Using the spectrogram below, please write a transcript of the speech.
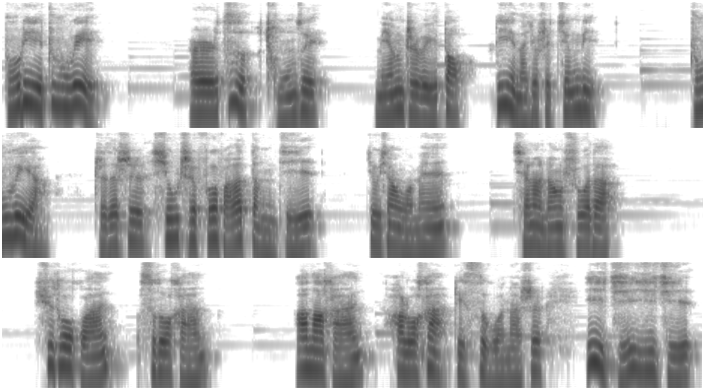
不立诸位而自重罪，名之为道。”立呢，就是经历。诸位啊，指的是修持佛法的等级。就像我们前两章说的，须陀环、斯陀含、阿那含、阿罗汉这四国呢，是一级一级。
